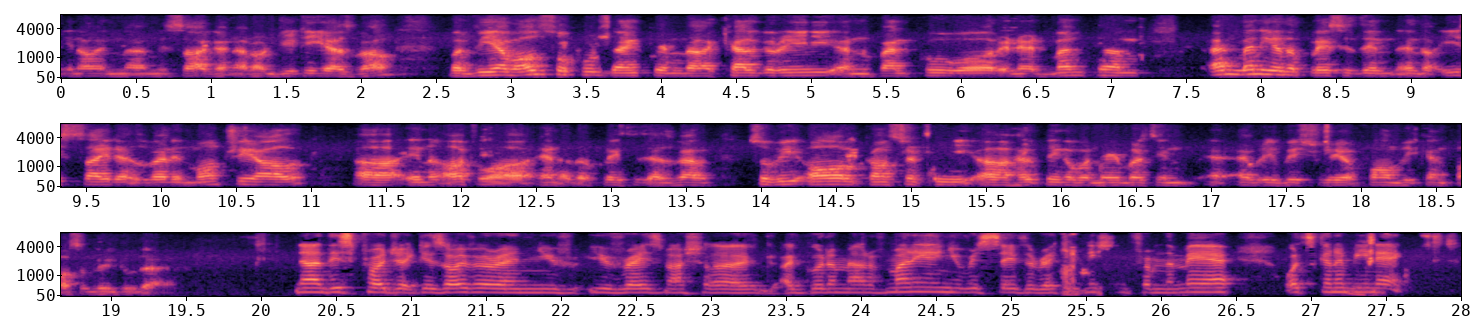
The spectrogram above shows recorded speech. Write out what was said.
you know, in Mississauga and around GT as well. But we have also food banks in Calgary and Vancouver, in Edmonton, and many other places in, in the east side as well, in Montreal, uh, in Ottawa, and other places as well. So we all constantly uh, helping our neighbors in every which way or form we can possibly do that. Now this project is over, and you've you've raised, mashallah, a good amount of money, and you received the recognition from the mayor. What's going to be next?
